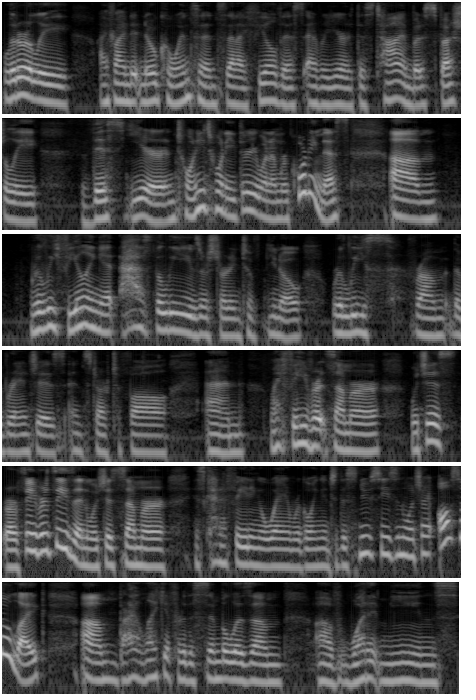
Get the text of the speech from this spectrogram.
literally I find it no coincidence that I feel this every year at this time, but especially this year in 2023 when I'm recording this, um, really feeling it as the leaves are starting to, you know, release from the branches and start to fall. And my favorite summer, which is, or favorite season, which is summer, is kind of fading away. And we're going into this new season, which I also like. Um, but I like it for the symbolism of what it means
